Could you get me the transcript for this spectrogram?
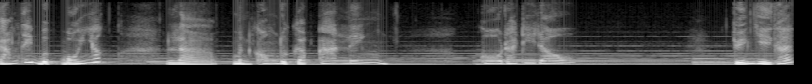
cảm thấy bực bội nhất là mình không được gặp A Linh. Cô đã đi đâu? Chuyện gì thế?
